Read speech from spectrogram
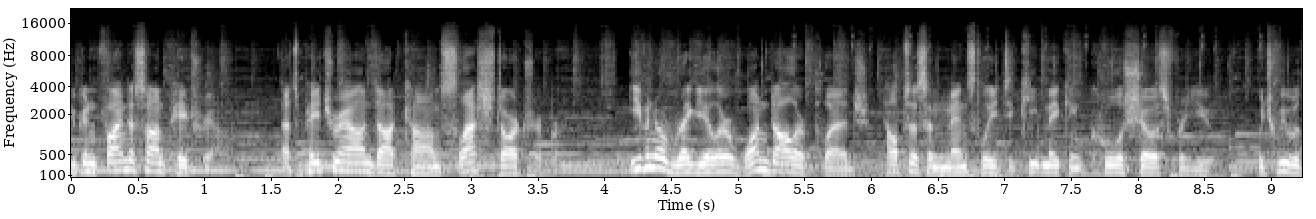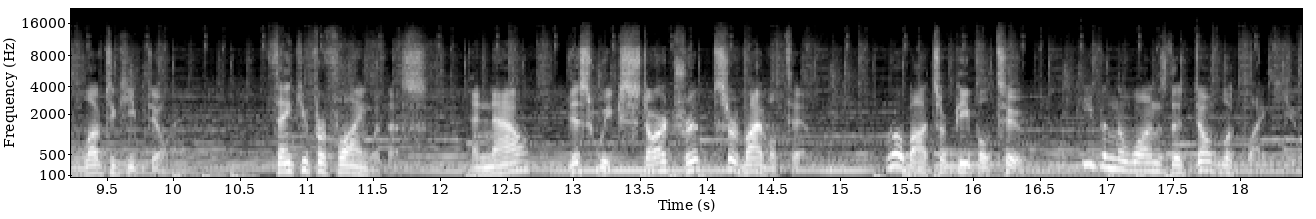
you can find us on Patreon. That's patreon.com slash startripper. Even a regular $1 pledge helps us immensely to keep making cool shows for you, which we would love to keep doing. Thank you for flying with us. And now, this week's Star Trip survival tip. Robots are people too, even the ones that don't look like you.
